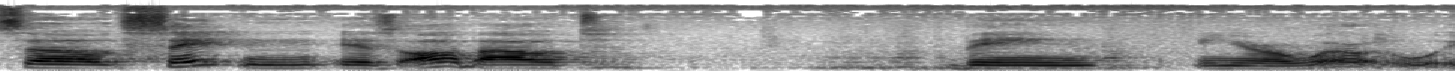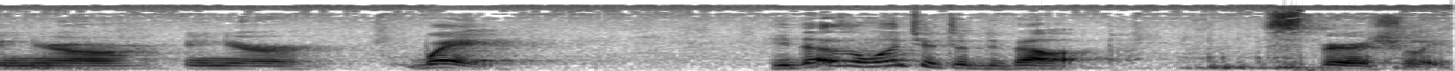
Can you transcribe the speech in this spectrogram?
So Satan is all about being in your world, in your in your way. He doesn't want you to develop spiritually.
